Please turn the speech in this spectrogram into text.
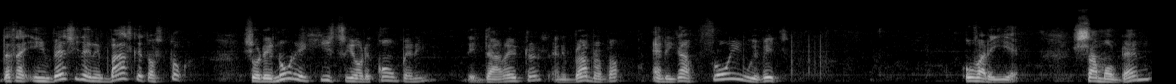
that are investing in a basket of stock. So they know the history of the company, the directors, and blah, blah, blah, and they are flowing with it over the year. Some of them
